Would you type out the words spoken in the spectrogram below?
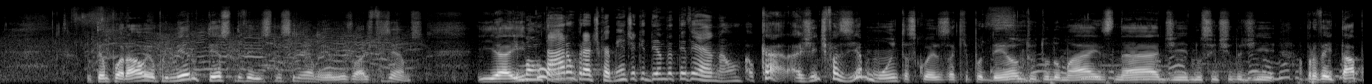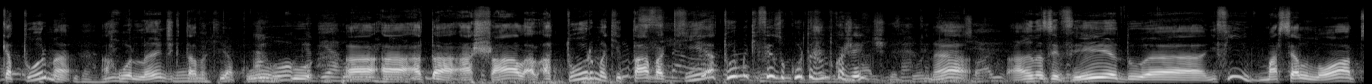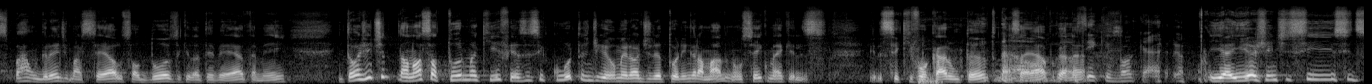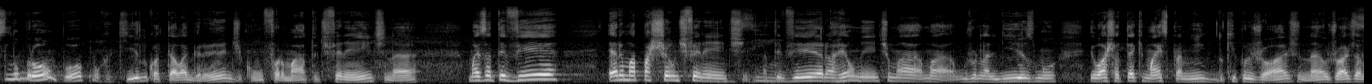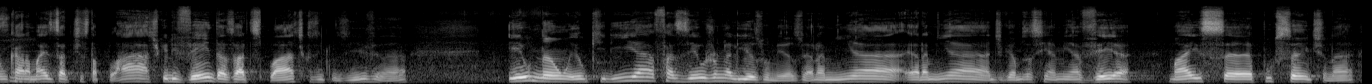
O Temporal é o primeiro texto do Veríssimo no cinema, eu e o Jorge fizemos. E, aí, e montaram pô, praticamente aqui dentro da TVE, não? Cara, a gente fazia muitas coisas aqui por dentro e tudo mais, né? De, no sentido de aproveitar, porque a turma, a Rolande que estava aqui há pouco, a, a, a, a Chala, a, a turma que estava aqui é a turma que fez o curta junto com a gente. Né? A Ana Azevedo, a, enfim, Marcelo Lopes, um grande Marcelo, saudoso aqui da TVE também. Então a gente, a nossa turma aqui fez esse curto, a gente ganhou o melhor diretor em Gramado, não sei como é que eles, eles se equivocaram tanto não, nessa época, não né? se equivocaram. E aí a gente se, se deslumbrou um pouco com aquilo, com a tela grande, com um formato diferente, né? Mas a TV era uma paixão diferente. Sim. A TV era realmente uma, uma, um jornalismo, eu acho até que mais para mim do que para o Jorge, né? O Jorge era um Sim. cara mais artista plástico, ele vem das artes plásticas, inclusive, né? Eu não, eu queria fazer o jornalismo mesmo, era a minha, era a minha digamos assim, a minha veia mais uh, pulsante, né?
